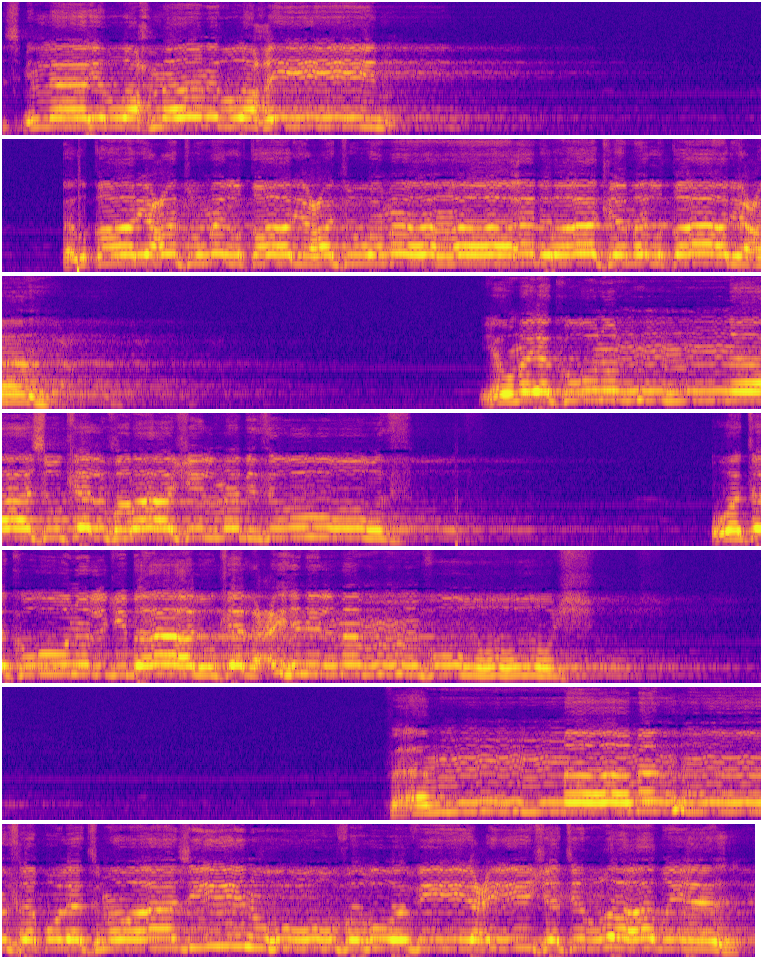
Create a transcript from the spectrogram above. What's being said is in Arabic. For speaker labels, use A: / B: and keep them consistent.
A: بسم الله الرحمن الرحيم. القارعة ما القارعة وما أدراك ما القارعة. يوم يكون الناس كالفراش المبثوث. وتكون الجبال كالعهن المنفوش. فأما من ثقلت موازينه فهو في عيشة راضية.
